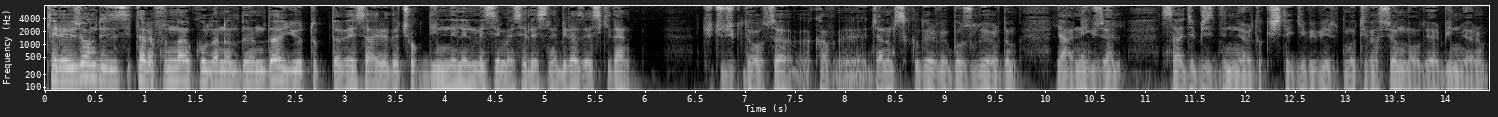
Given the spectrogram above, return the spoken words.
televizyon dizisi tarafından kullanıldığında YouTube'da vesairede çok dinlenilmesi meselesine biraz eskiden küçücük de olsa e, canım sıkılıyor ve bozuluyordum. Ya ne güzel sadece biz dinliyorduk işte gibi bir motivasyon mu oluyor bilmiyorum.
